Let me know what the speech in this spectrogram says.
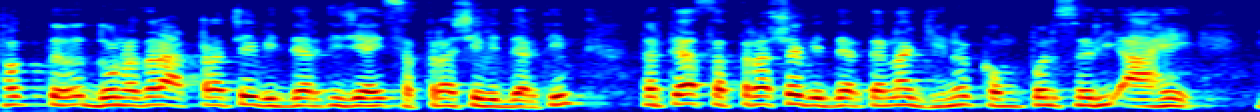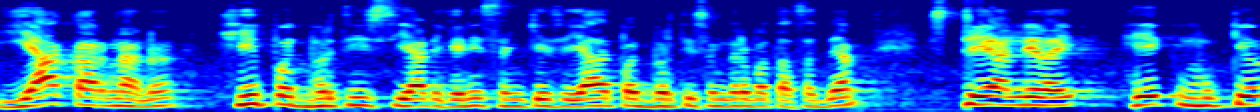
फक्त दोन हजार अठराचे विद्यार्थी जे आहेत सतराशे विद्यार्थी तर त्या सतराशे विद्यार्थ्यांना घेणं कंपल्सरी आहे. या कारणानं ही पदभरती या ठिकाणी संख्ये या पदभरती संदर्भात सध्या स्टे आणलेला आहे. हे एक मुख्य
